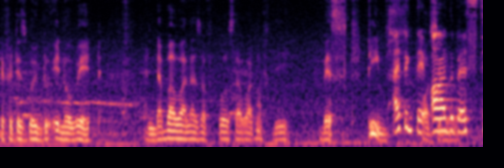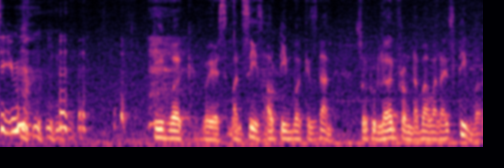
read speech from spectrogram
if it is going to innovate. And Dabbawalas, of course, are one of the best teams. I think they possible. are the best team. teamwork, where one sees how teamwork is done. So to learn from Dabbawala is teamwork.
